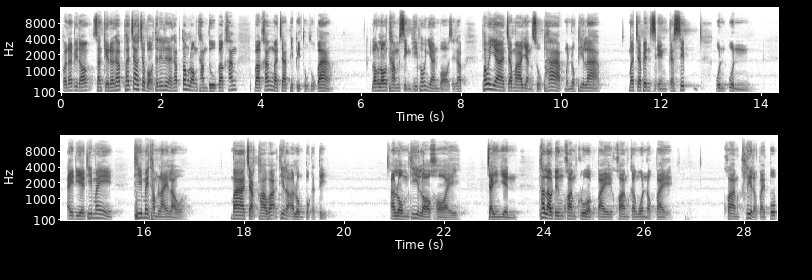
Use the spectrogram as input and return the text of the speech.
เพราะนั้นพี่น้องสังเกตนะครับ พระเจ้าจะบอกท่านเรื่อยๆนะครับต้องลองทำดูบางครั้งบางครั้งมันจะผิดๆถูกๆบ้าง ลองลองทำสิ่งที่พระวิญญาณบอกสิครับ พระวิญญาณจะมาอย่างสุภาพเหมือนนกพิราบ มันจะเป็นเสียงกระซิบอุ่นๆ ไอเดียที่ไม่ที่ไม่ทำร้ายเรา มาจากภาวะที่เราอารมณ์ปกติ อารมณ์ที่รอคอยใจเย็นๆ ถ้าเราดึงความกลัวออกไป ความกังวลออกไป ความเครียดออกไปปุ๊บ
